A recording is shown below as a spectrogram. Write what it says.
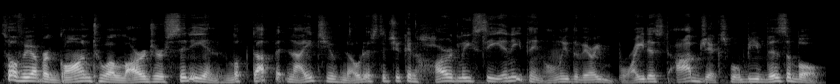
So if you've ever gone to a larger city and looked up at night, you've noticed that you can hardly see anything. Only the very brightest objects will be visible.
